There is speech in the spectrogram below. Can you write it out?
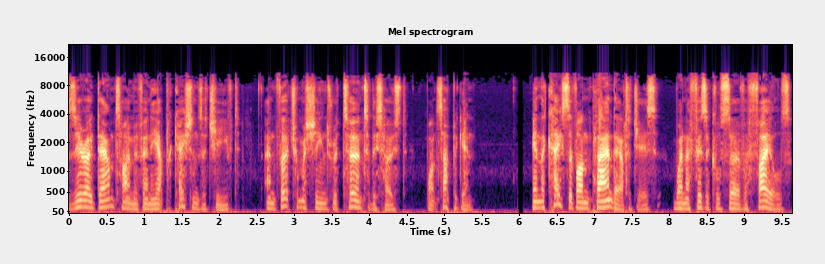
zero downtime if any applications achieved, and virtual machines return to this host once up again. In the case of unplanned outages, when a physical server fails,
